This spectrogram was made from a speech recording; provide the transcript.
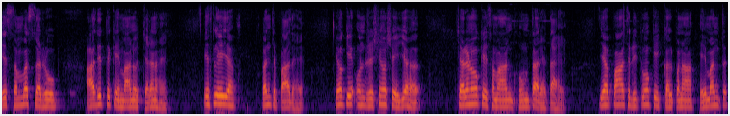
इस संवत्सर रूप आदित्य के मानव चरण हैं। इसलिए यह पंचपाद है, क्योंकि उन ऋषियों से यह चरणों के समान घूमता रहता है। यह पाँच ऋतुओं की कल्पना हेमंत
